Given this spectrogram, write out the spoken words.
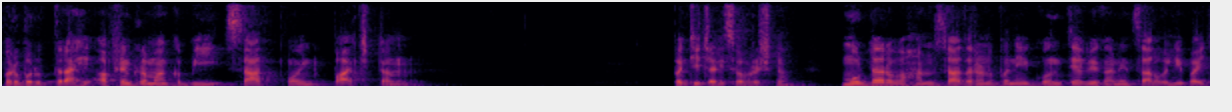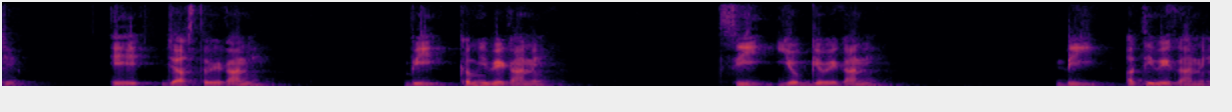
बरोबर उत्तर आहे. ऑप्शन क्रमांक बी सात पॉईंट पाच टन. पंचेचाळीसवा प्रश्न. मोटार वाहन साधारणपणे कोणत्या वेगाने चालवली पाहिजे? ए, जास्त वेगाने बी कमी वेगाने सी योग्य वेगाने डी अतिवेगाने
